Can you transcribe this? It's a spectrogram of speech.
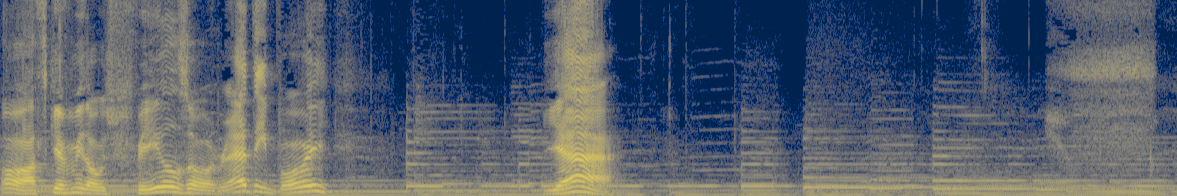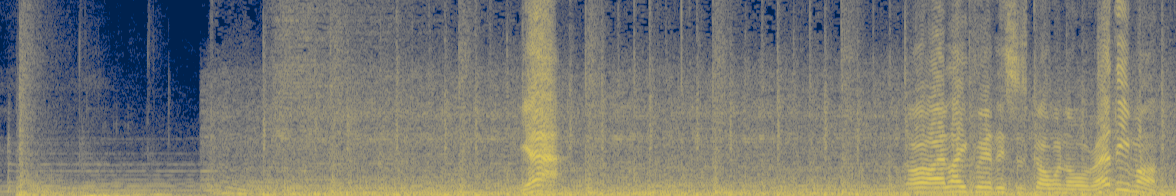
Oh, that's giving me those feels already, boy. Yeah. Yeah. Oh, I like where this is going already, man.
